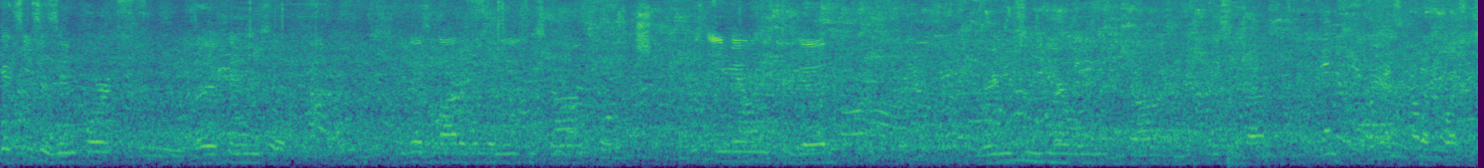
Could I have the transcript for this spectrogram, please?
gets these as imports, other things. He does a lot of Indonesian stuff. So just emailing is pretty good. We're usually here when the shows and and have questions.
